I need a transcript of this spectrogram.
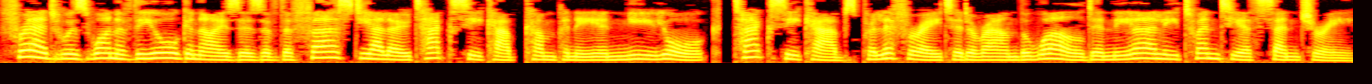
Fred was one of the organizers of the first yellow taxicab company in New York. Taxicabs proliferated around the world in the early 20th century.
